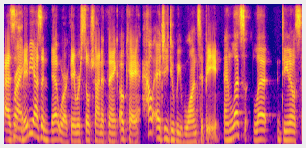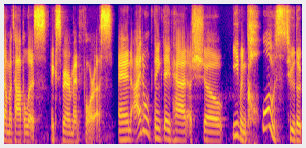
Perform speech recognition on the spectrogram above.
As Right. maybe as a network, they were still trying to think, okay, how edgy do we want to be? And let's let Dino Stamatopoulos experiment for us. And I don't think they've had a show even close to the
